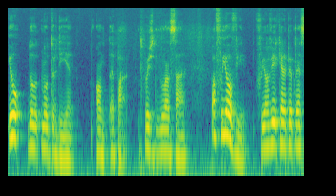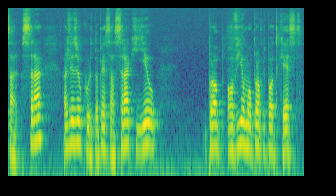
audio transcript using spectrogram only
Eu, do, no outro dia, ontem, pá, depois de lançar, pá, fui ouvir. Fui ouvir que era para pensar. Será, às vezes eu curto para pensar, será que eu ouvia o meu próprio podcast?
